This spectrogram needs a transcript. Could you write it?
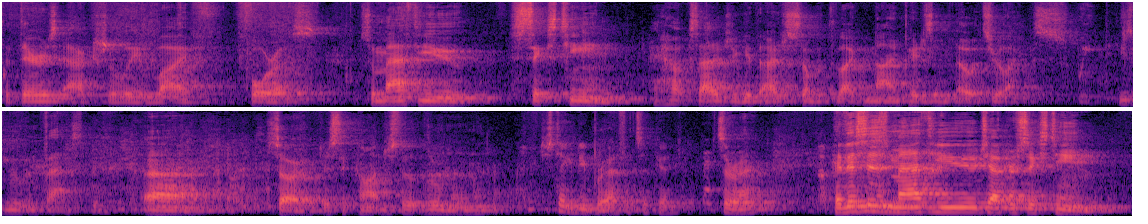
that there is actually life for us. So matthew 16 hey, how excited you get that? I just stumbled through like nine pages of notes. You're like He's moving fast. Uh, sorry, just a con- just a little moment. Just take a deep breath. It's okay. It's all right. Hey, this is Matthew chapter 16.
